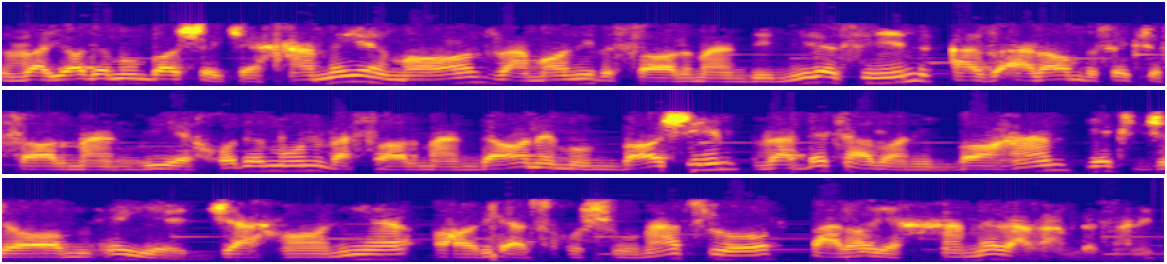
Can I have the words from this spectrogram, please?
و یادمون باشه که همه ما زمانی به سالمندی می‌رسیم از الان به فکر سالمندی خودمون و سالمندانمون باشیم و بتوانیم با هم یک جامعه جهانی آری از خشونت رو برای همه رقم بزنیم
